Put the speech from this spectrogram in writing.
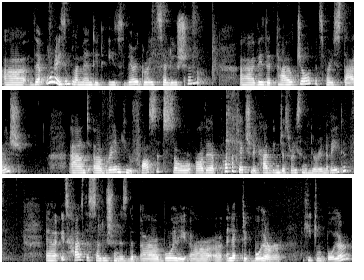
Uh, the owner has implemented is very great solution uh, with the tile job. It's very stylish and a brand new faucet. So uh, the property actually had been just recently renovated. Uh, it has the solution is the uh, uh, uh, electric boiler, heating boiler.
